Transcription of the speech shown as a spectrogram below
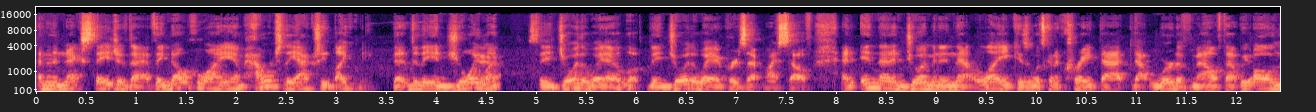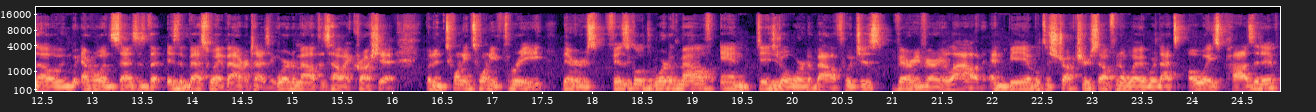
And then the next stage of that, if they know who I am, how much do they actually like me? Do they enjoy yeah. my they enjoy the way I look. They enjoy the way I present myself. And in that enjoyment, in that like, is what's going to create that that word of mouth that we all know and everyone says is the is the best way of advertising. Word of mouth is how I crush it. But in 2023, there's physical word of mouth and digital word of mouth, which is very very loud. And be able to structure yourself in a way where that's always positive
